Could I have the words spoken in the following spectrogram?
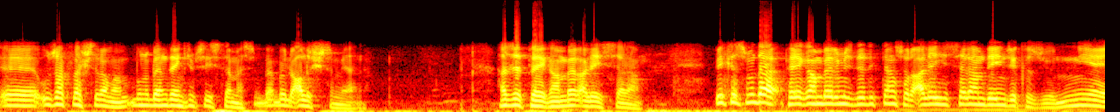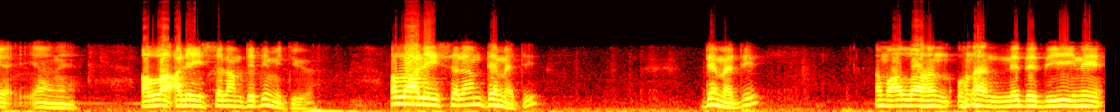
e, uzaklaştıramam. Bunu benden kimse istemesin. Ben böyle alıştım yani. Hazreti Peygamber aleyhisselam. Bir kısmı da peygamberimiz dedikten sonra aleyhisselam deyince kızıyor. Niye yani Allah aleyhisselam dedi mi diyor. Allah aleyhisselam demedi. Demedi. Ama Allah'ın ona ne dediğini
